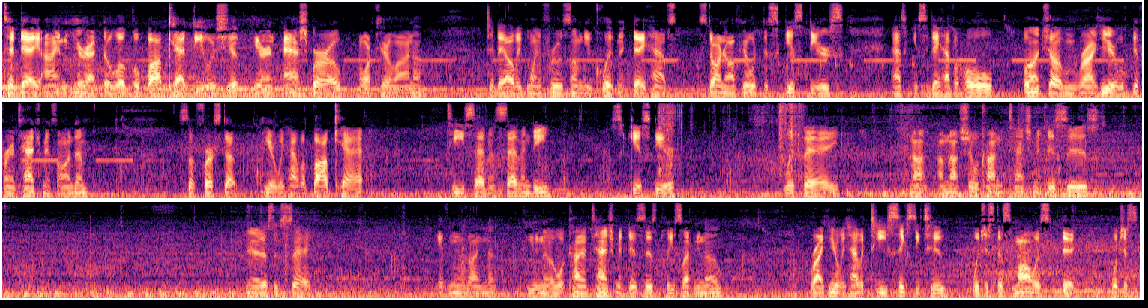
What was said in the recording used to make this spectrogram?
Today I'm here at the local Bobcat dealership here in Asheboro, North Carolina. Today I'll be going through some of the equipment they have, starting off here with the skid steers. As you can see, they have a whole bunch of them right here with different attachments on them. So first up here we have a Bobcat T770 skid steer with a not, I'm not sure what kind of attachment this is. Yeah, that's it say. If anybody know, if you know what kind of attachment this is, please let me know. Right here we have a T62, which is the smallest, stick. which is,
